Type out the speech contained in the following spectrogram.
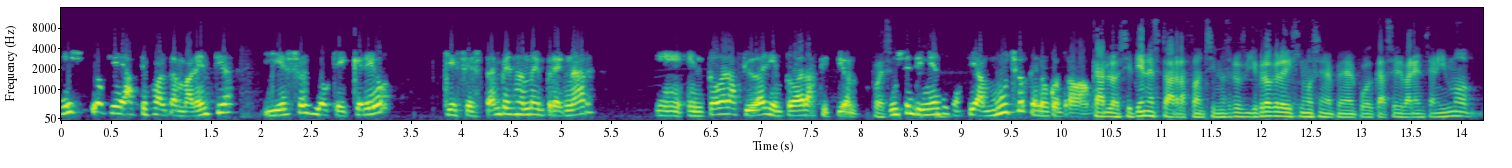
Es lo que hace falta en Valencia y eso es lo que creo que se está empezando a impregnar en, toda la ciudad y en toda la afición. Pues, un sentimiento que hacía mucho que no encontrábamos. Carlos, si tienes toda razón, si nosotros, yo creo que lo dijimos en el primer podcast, el valencianismo,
